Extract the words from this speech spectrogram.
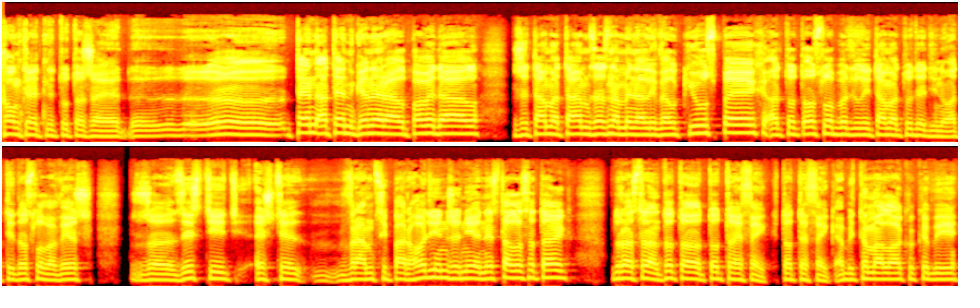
konkrétne tuto, že e, ten a ten generál povedal, že tam a tam zaznamenali veľký úspech a toto oslobodili tam a tú dedinu. A ty doslova vieš, že zistiť ešte v rámci pár hodín, že nie, nestalo sa tak. Druhá strana, toto, toto je fake, toto je fake. Aby to malo ako keby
